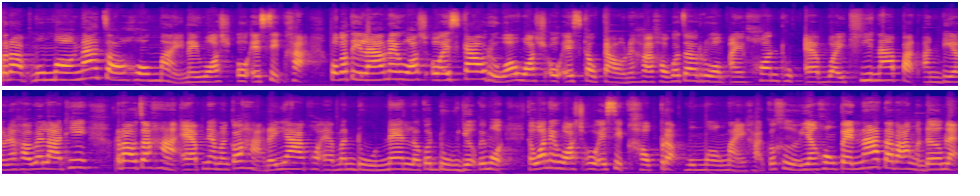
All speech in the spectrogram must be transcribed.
ปรับมุมมองหน้าจอโฮมใหม่ใน Watch OS 10 ค่ะ ปกติแล้วใน Watch OS 9 หรือว่า Watch OS เก่าๆ นะคะ เขาก็จะรวมไอคอนทุกแอปไว้ที่หน้าปัดอันเดียวนะคะ เวลาที่เราจะหาแอปเนี่ยมันก็หาได้ยากเพราะแอปมันดูแน่นแล้วก็ดูเยอะไปหมด แต่ว่าใน Watch OS 10 เขาปรับมุมมองใหม่ค่ะ ก็คือยังคงเป็นหน้าตารางเหมือนเดิมแหละ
